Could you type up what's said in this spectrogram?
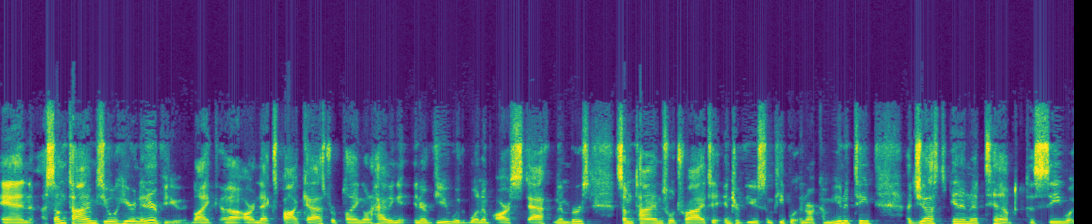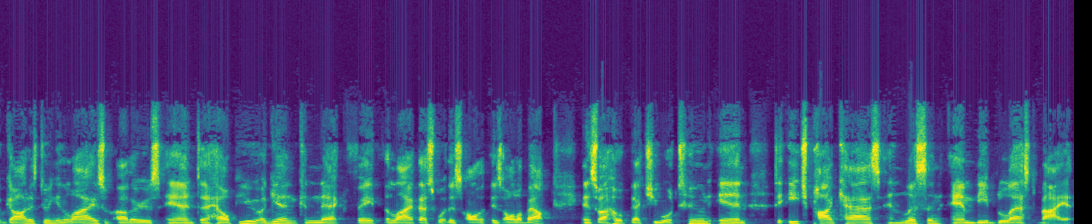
And sometimes you'll hear an interview, like uh, our next podcast, we're planning on having an interview with one of our staff members. Sometimes we'll try to interview some people in our community, uh, just in an attempt to see what God is doing in the lives of others and to help you, again, connect faith to life. That's what this all is all about. And so I hope that you will tune in to each podcast and listen and be blessed by it.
